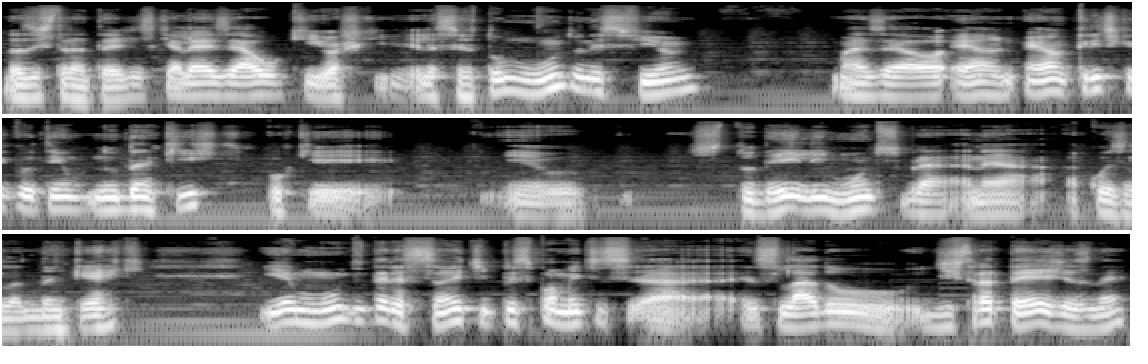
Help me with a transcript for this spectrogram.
das estratégias. Que, aliás, é algo que eu acho que ele acertou muito nesse filme. Mas é, é, é uma crítica que eu tenho no Dunkirk, porque eu estudei li muito sobre a, né, a coisa lá do Dunkerque. E é muito interessante, principalmente esse, ah, esse lado de estratégias, né?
